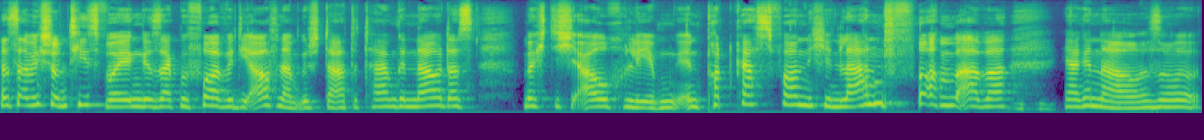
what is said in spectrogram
Das habe ich schon tief vorhin gesagt, bevor wir die Aufnahmen gestartet haben. Genau das möchte ich auch leben. In Podcastform, nicht in Ladenform, aber mhm. ja, genau, so,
